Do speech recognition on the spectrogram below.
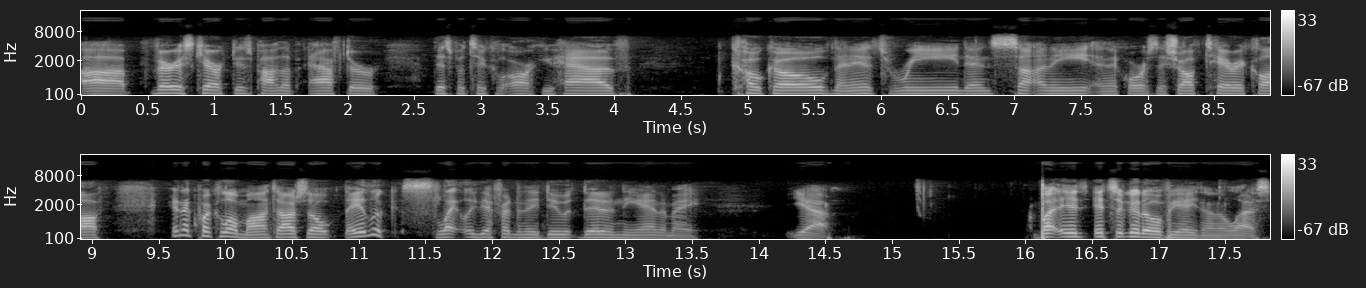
uh, various characters popped up after this particular arc. You have Coco, then it's Reed, then Sunny, and of course they show off Terry Cloth in a quick little montage. though they look slightly different than they do did in the anime. Yeah. But it, it's a good OVA nonetheless.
